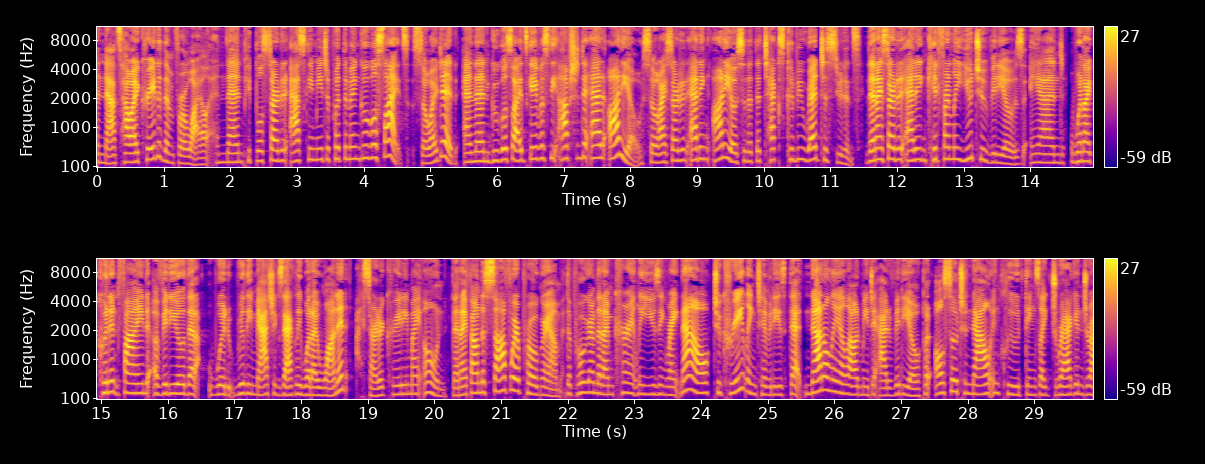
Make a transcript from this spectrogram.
And that's how I created them for a while. And then people started asking me to put them in Google Slides. So I did. And then Google Slides gave us the option to add audio. So I started adding audio so that the text could be read to students. Then I started adding kid friendly YouTube videos. And when I couldn't find a video that would really match exactly what I wanted, I started creating my own. Then I found a software program, the program that I'm currently using right now to create Linktivities that not only allowed me to add video, but also to now include things like drag and drop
